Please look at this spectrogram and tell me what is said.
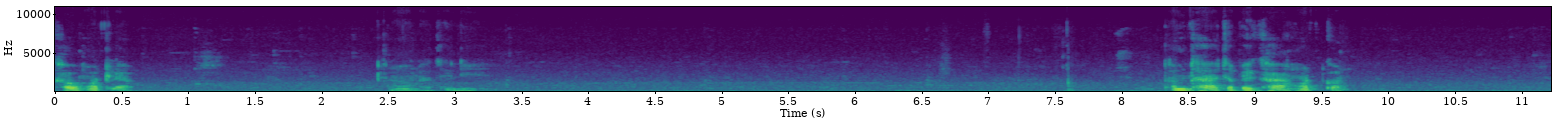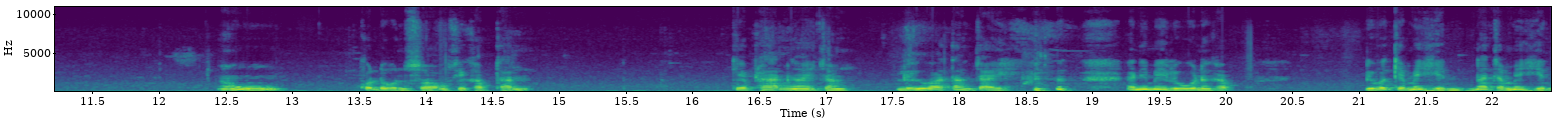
เข้าฮอตแล้วเอาล้วทีนี้ ทำท่าจะไปฆ่าฮอตก่อน เอาก็โดนสองสิครับท่าน แกพลาดง่ายจัง หรือว่าตั้งใจ อันนี้ไม่รู้นะครับ หรือว่าแกไม่เห็น น่าจะไม่เห็น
